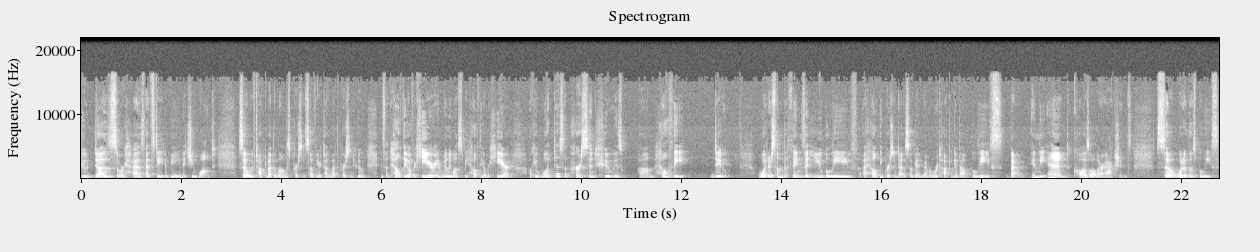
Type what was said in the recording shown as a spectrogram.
who does or has that state of being that you want. So we've talked about the wellness person. So if you're talking about the person who is unhealthy over here and really wants to be healthy over here, okay, what does a person who is um, healthy do? What are some of the things that you believe a healthy person does? So, again, remember, we're talking about beliefs that in the end cause all our actions. So, what are those beliefs?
